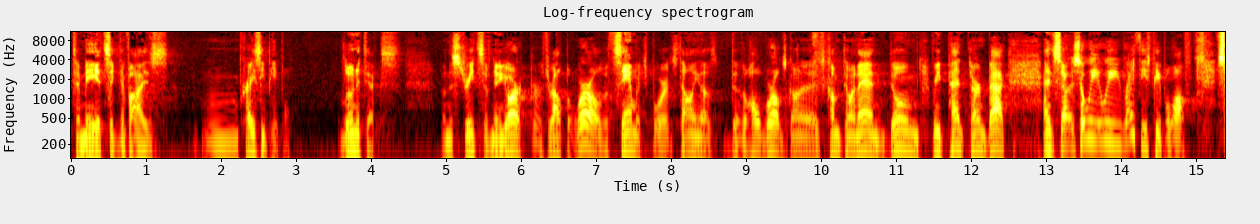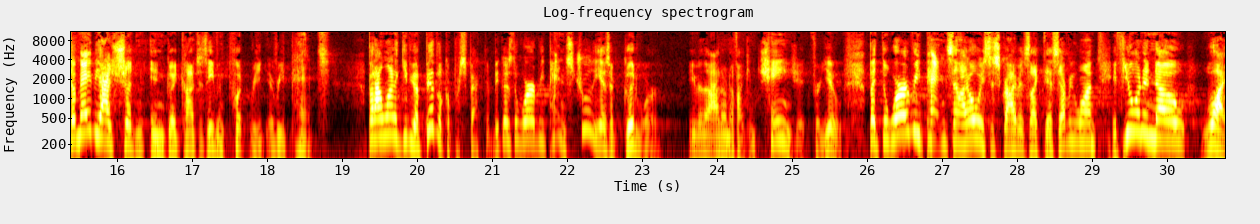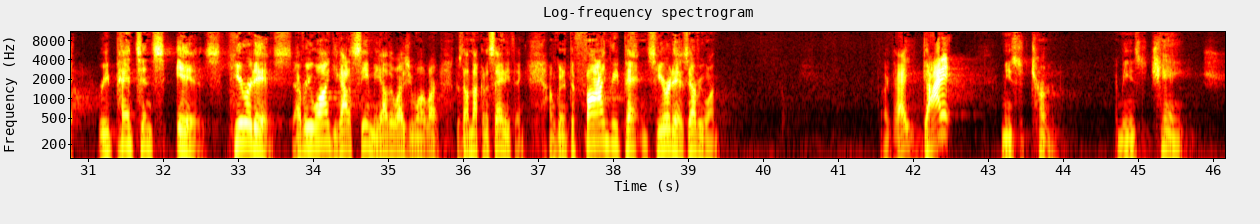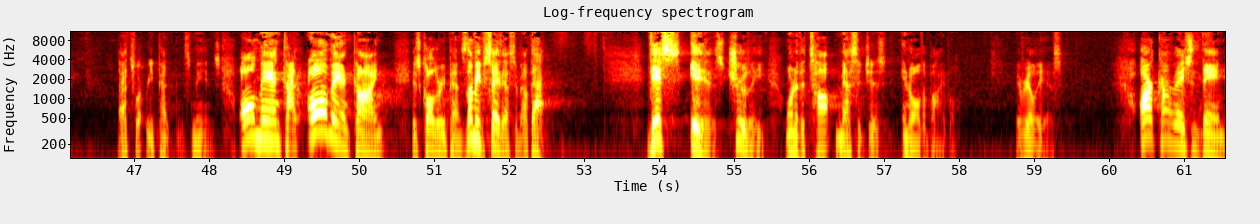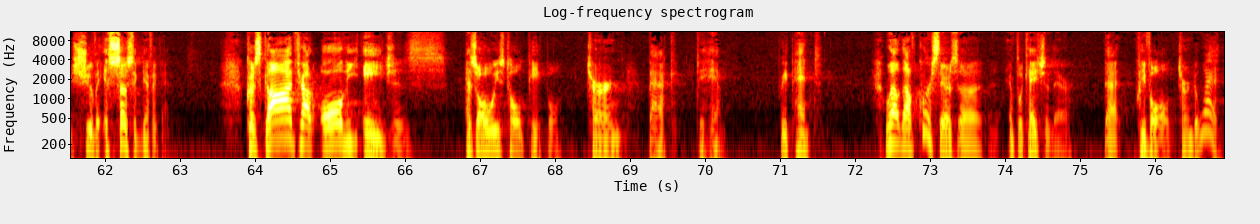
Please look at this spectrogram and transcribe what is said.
To me, it signifies mm, crazy people, lunatics, on the streets of New York or throughout the world with sandwich boards telling us the whole world's going to it's come to an end, doomed, repent, turn back. And so, so we, we write these people off. So maybe I shouldn't, in good conscience, even put re- repent. But I want to give you a biblical perspective because the word repentance truly is a good word, even though I don't know if I can change it for you. But the word repentance, and I always describe it as like this everyone, if you want to know what repentance is, here it is. Everyone, you got to see me, otherwise you won't learn because I'm not going to say anything. I'm going to define repentance. Here it is, everyone. Okay, got it? It means to turn, it means to change. That's what repentance means. All mankind, all mankind is called to repentance. Let me say this about that. This is truly one of the top messages in all the Bible. It really is. Our congregation's name, Shuva, is so significant because God, throughout all the ages, has always told people turn back to Him, repent. Well, now, of course, there's an implication there that we've all turned away.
